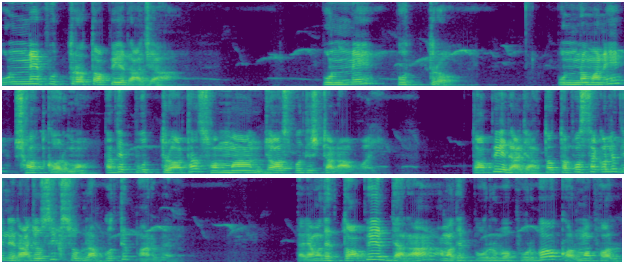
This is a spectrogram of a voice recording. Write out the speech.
পুণ্যে পুত্র তপে রাজা পুণ্যে পুত্র। পুণ্য মানে সৎকর্ম। তাতে পুত্র অর্থাৎ সম্মান, যশ প্রতিষ্ঠা লাভ হয়। তপে রাজা, তো তপস্যা করলে তিনি রাজসিক সুখ লাভ করতে পারবেন। তাই আমাদের তপের দ্বারা আমাদের পূর্ব পূর্ব কর্মফল,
